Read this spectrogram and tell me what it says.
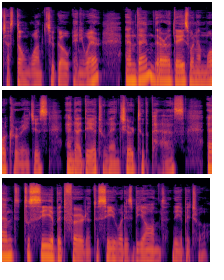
just don't want to go anywhere. And then there are days when I'm more courageous and I dare to venture to the pass and to see a bit further, to see what is beyond the habitual.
